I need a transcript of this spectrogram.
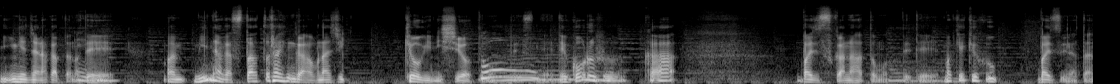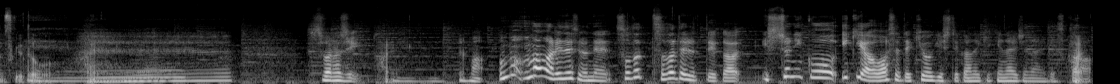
人間じゃなかったので、ええまあ、みんながスタートラインが同じ競技にしようと思ってですおねー。でゴルフか馬術かなと思ってて、まあ、結局馬術になったんですけど、へはい。素晴らしい。はい、まあ、馬馬はあれですよね。育て育てるっていうか一緒にこう息を合わせて競技していかなきゃいけないじゃないですか、は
